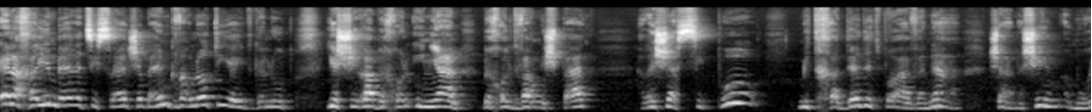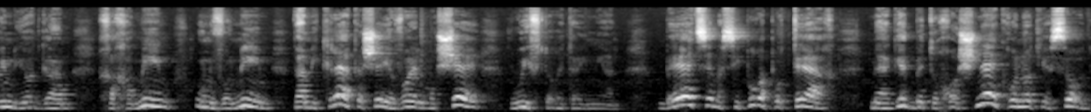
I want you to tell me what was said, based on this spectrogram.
אל החיים בארץ ישראל שבהם כבר לא תהיה התגלות ישירה בכל עניין, בכל דבר משפט, הרי שהסיפור מתחדדת פה ההבנה שאנשים אמורים להיות גם חכמים ונבונים והמקרה הקשה יבוא אל משה והוא יפתור את העניין. בעצם הסיפור הפותח מאגד בתוכו שני עקרונות יסוד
